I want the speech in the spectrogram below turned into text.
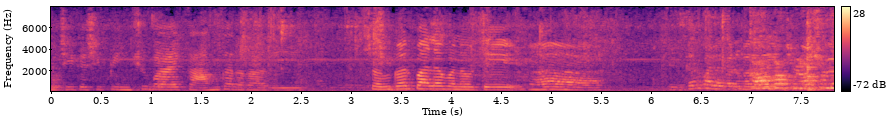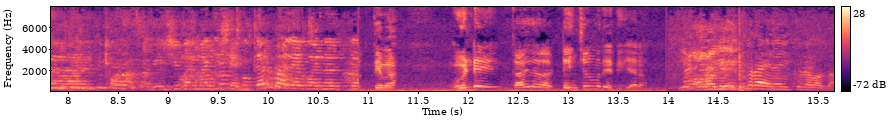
आमची कशी पिंचू बाय काम करायला आली शंकरपाल्या बनवते. तेव्हा गोंडे काय झालं? टेन्शनमध्ये येते जरा. इकडे आहे ना इकडे बघा.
